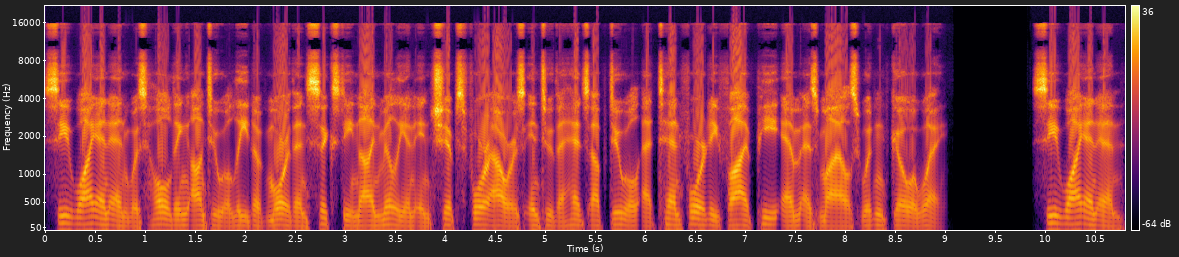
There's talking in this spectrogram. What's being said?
Cynn was holding onto a lead of more than 69 million in chips 4 hours into the heads-up duel at 10.45 p.m. as Miles wouldn't go away. Cynn,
